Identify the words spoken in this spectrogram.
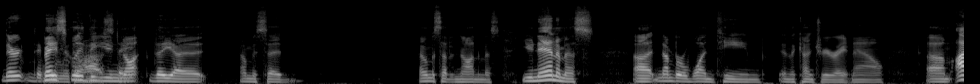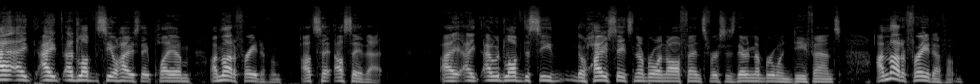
They're with basically the uni- the uh, I almost said I almost said anonymous, unanimous uh, number one team in the country right now. Um, I, I I I'd love to see Ohio State play them. I'm not afraid of them. I'll say I'll say that. I, I I would love to see Ohio State's number one offense versus their number one defense. I'm not afraid of them.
